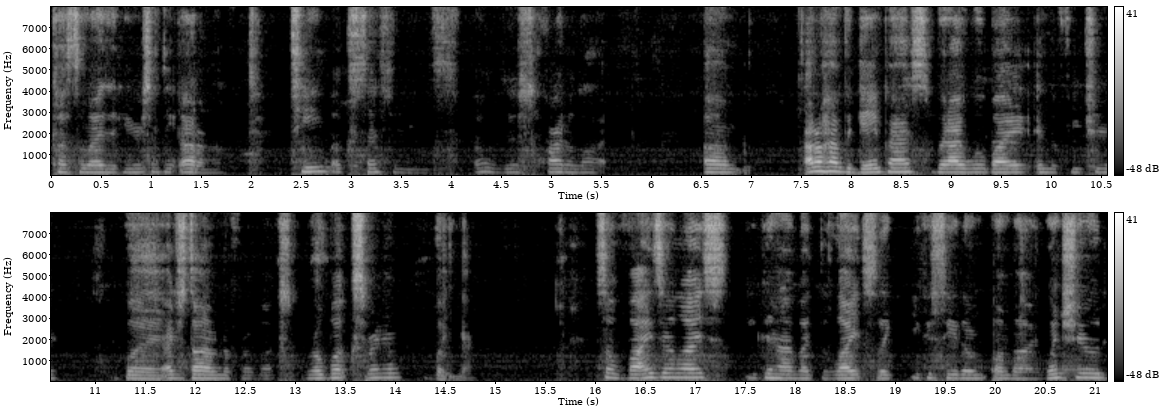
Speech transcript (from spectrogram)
customize it here or something. I don't know. Team accessories. Oh, there's quite a lot. Um, I don't have the Game Pass, but I will buy it in the future. But I just don't have enough Robux, Robux right now. But yeah. So visor lights, you can have like the lights, like you can see them on my windshield,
